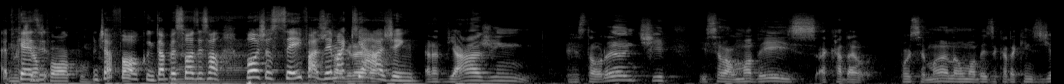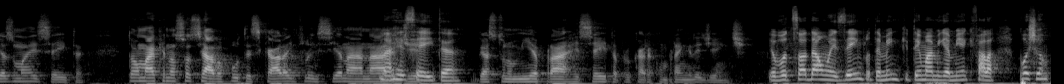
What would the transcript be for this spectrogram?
É porque não tinha foco. Não tinha foco. Então a pessoa ah, às vezes fala, poxa, eu sei fazer maquiagem. Era, era viagem, restaurante e, sei lá, uma vez a cada por semana, uma vez a cada 15 dias, uma receita. Então a máquina associava, puta, esse cara influencia na, na, na receita. gastronomia para receita, para o cara comprar ingrediente. Eu vou só dar um exemplo também, que tem uma amiga minha que fala, poxa, eu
